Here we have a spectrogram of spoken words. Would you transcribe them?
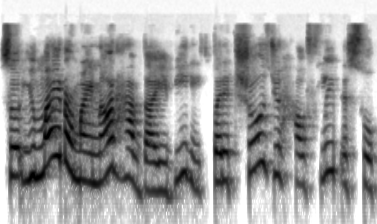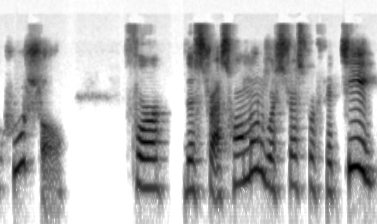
So you might or might not have diabetes, but it shows you how sleep is so crucial for the stress hormone. We're stressed for fatigue,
